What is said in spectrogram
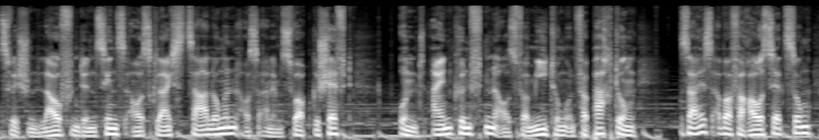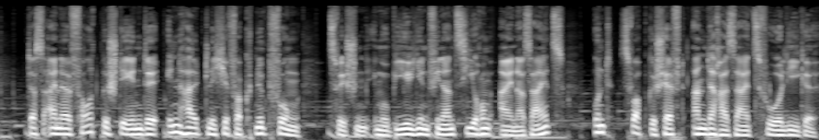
zwischen laufenden Zinsausgleichszahlungen aus einem Swap-Geschäft und Einkünften aus Vermietung und Verpachtung sei es aber Voraussetzung, dass eine fortbestehende inhaltliche Verknüpfung zwischen Immobilienfinanzierung einerseits und Swap-Geschäft andererseits vorliege.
